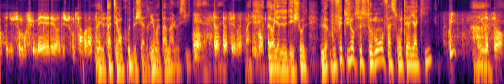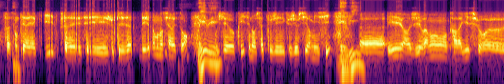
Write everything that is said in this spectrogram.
on fait du saumon fumé, euh, des choses comme ça, voilà. Oui, le pâté en croûte de chez Adrien est pas mal aussi. Hum, tout à fait, ouais. Ouais. Bon, Alors il y a de- des choses. Le- vous faites toujours ce saumon façon teriyaki? Oui, Ah. exactement. Façon teriyaki. Je le faisais déjà- déjà dans mon ancien restaurant. Oui, oui. Je l'ai repris, c'est une recette que j'ai que j'ai aussi remis ici. Et oui. Euh, et euh, j'ai vraiment travaillé sur euh,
